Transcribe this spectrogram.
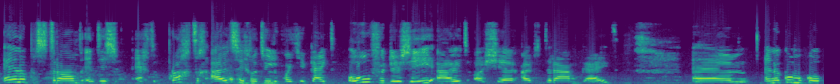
en op het strand. En het is echt een prachtig uitzicht natuurlijk, want je kijkt over de zee uit als je uit het raam kijkt. Um, en dan kom ik op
